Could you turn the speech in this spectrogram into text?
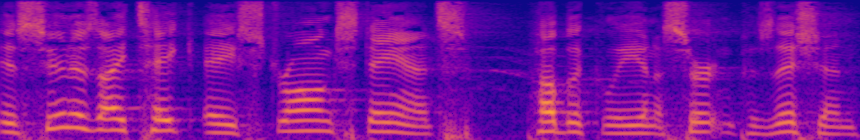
as soon as I take a strong stance publicly in a certain position,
